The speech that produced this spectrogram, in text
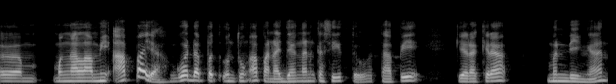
um, mengalami apa ya? Gue dapet untung apa? Nah jangan ke situ, tapi kira-kira mendingan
